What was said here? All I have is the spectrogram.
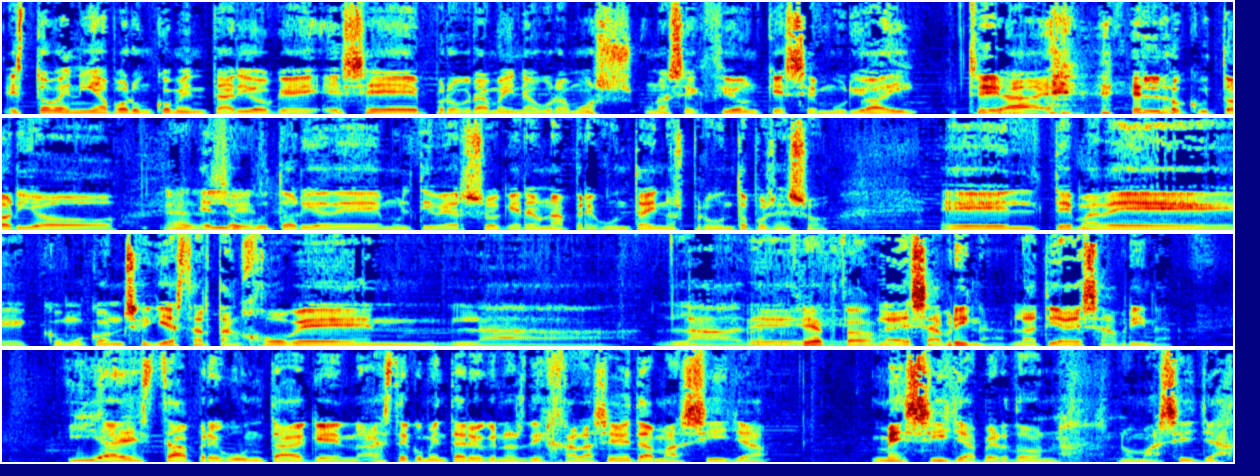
Esto venía por un comentario que ese programa inauguramos una sección que se murió ahí. Sí. Era el locutorio, El- el sí. locutorio de Multiverso, que era una pregunta y nos preguntó pues eso. El tema de cómo conseguía estar tan joven la, la, de, Cierto. la de Sabrina, la tía de Sabrina. Y a esta pregunta, que a este comentario que nos deja la señorita Masilla, Mesilla, perdón, no Masilla,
